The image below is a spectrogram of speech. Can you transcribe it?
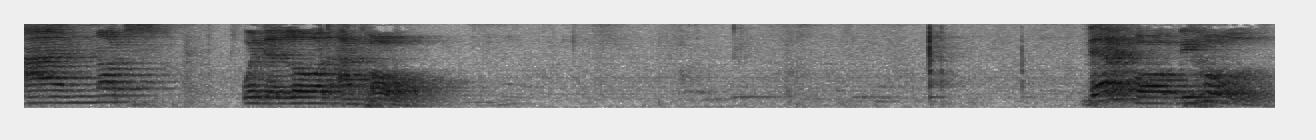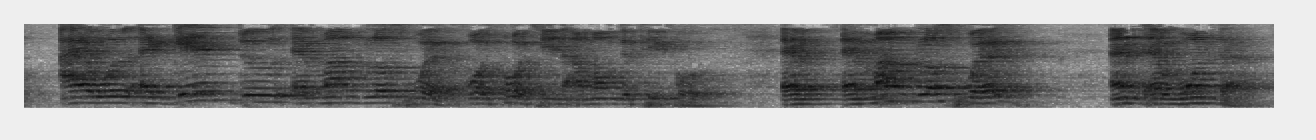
are not with the Lord at all. Therefore, behold, I will again do a marvelous work, for 14, among the people. A, a marvelous work and a wonder.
